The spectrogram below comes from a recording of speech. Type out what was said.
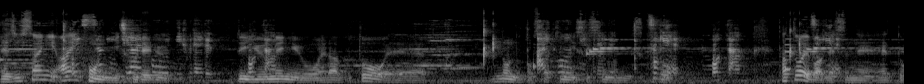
で実際に iPhone に触れるっていうメニューを選ぶと、えー、どんどんと先に進むんですけど。例えばですね、えっと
